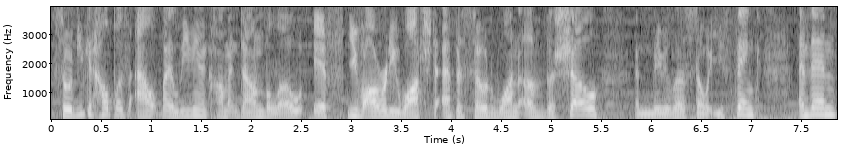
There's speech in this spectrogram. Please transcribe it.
so if you could help us out by leaving a comment down below if you've already watched episode 1 of the show, and maybe let us know what you think, and then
